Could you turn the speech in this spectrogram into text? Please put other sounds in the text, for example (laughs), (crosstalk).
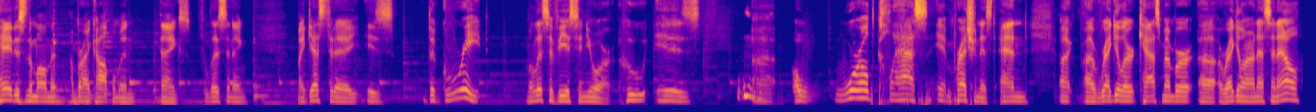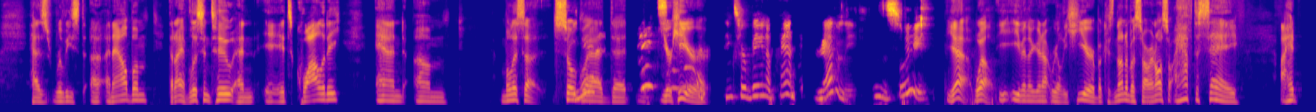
Hey, this is the moment. I'm Brian Koppelman. Thanks for listening. My guest today is the great Melissa Villaseñor, who is (laughs) uh, a world class impressionist and uh, a regular cast member, uh, a regular on SNL, has released uh, an album that I have listened to, and it's quality. And um, Melissa, so glad that Thanks you're so here. Thanks for being a fan. Thanks for having me. This is sweet. Yeah, well, e- even though you're not really here because none of us are. And also, I have to say, I had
